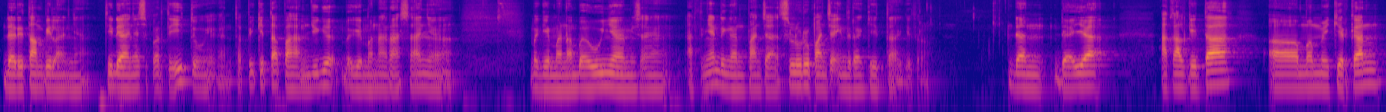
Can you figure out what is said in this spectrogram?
dari tampilannya. Tidak hanya seperti itu ya kan tapi kita paham juga bagaimana rasanya bagaimana baunya misalnya artinya dengan panca seluruh panca indera kita gitu loh dan daya akal kita uh, memikirkan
